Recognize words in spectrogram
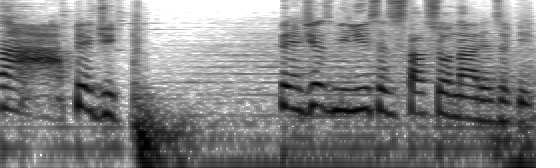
Ah, perdi. Perdi as milícias estacionárias aqui.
